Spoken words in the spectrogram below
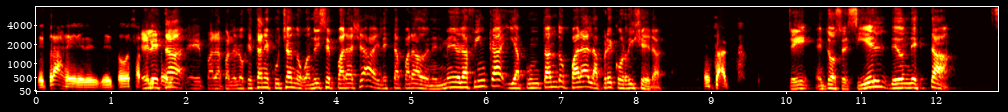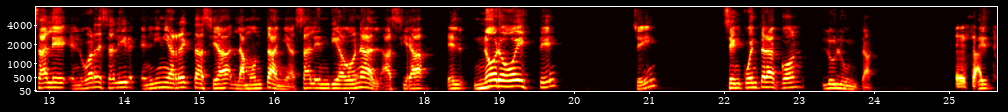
detrás de, de, toda esa Él está, eh, para, para los que están escuchando, cuando dice para allá, él está parado en el medio de la finca y apuntando para la precordillera. Exacto. Sí, entonces, si él de donde está sale, en lugar de salir en línea recta hacia la montaña, sale en diagonal hacia el noroeste, ¿sí? Se encuentra con Lulunta. Exacto,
